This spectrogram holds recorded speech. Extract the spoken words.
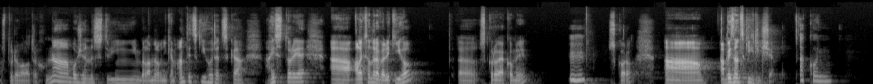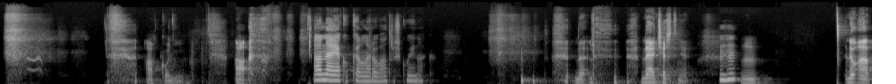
studovala trochu náboženství, byla milovníkem antického Řecka a historie. A Alexandra Velikýho, eh, skoro jako my, Mhm. skoro, a, a byzantských říše. A koní. A koní. A Ale ne jako Kellnerová, trošku jinak. ne, ne čestně. Mhm. Hmm. No a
